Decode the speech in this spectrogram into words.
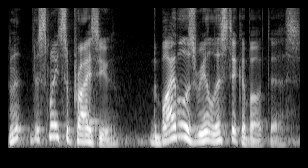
And this might surprise you. The Bible is realistic about this.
